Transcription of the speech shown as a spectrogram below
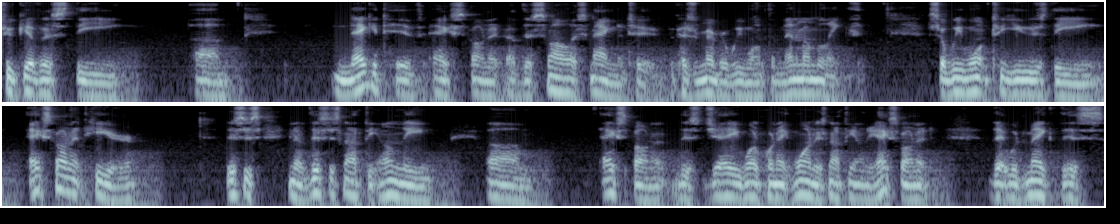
to give us the um, negative exponent of the smallest magnitude because remember we want the minimum length. So we want to use the exponent here. This is, you know, this is not the only um, exponent. This j 1.81 is not the only exponent that would make this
